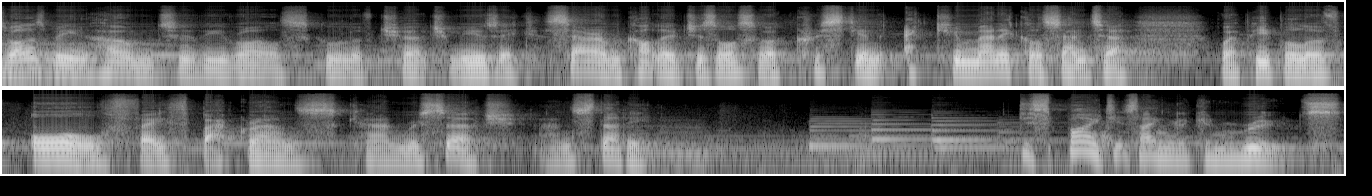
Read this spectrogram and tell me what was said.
As well as being home to the Royal School of Church Music, Sarum College is also a Christian ecumenical centre where people of all faith backgrounds can research and study. Despite its Anglican roots,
